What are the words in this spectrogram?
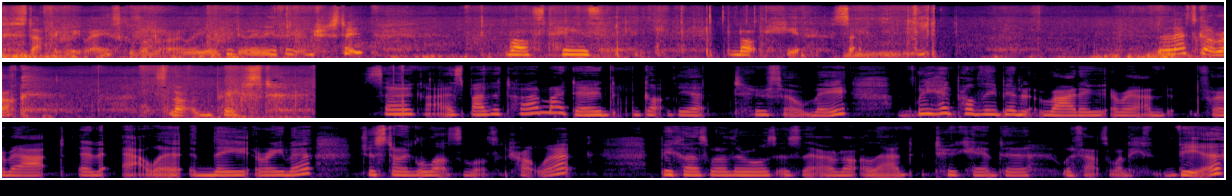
stuff anyways because I'm not really going to be doing anything interesting whilst he's not here. So let's go rock. It's not impressed. So guys, by the time my dad got there to film me, we had probably been riding around for about an hour in the arena, just doing lots and lots of trot work, because one of the rules is that I'm not allowed to canter without someone there.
